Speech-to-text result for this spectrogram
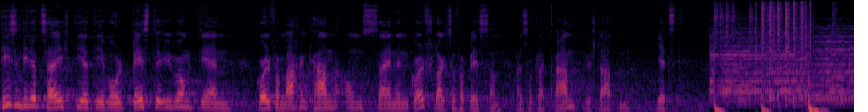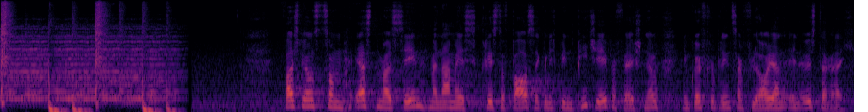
diesem Video zeige ich dir die wohl beste Übung, die ein Golfer machen kann, um seinen Golfschlag zu verbessern. Also bleib dran, wir starten jetzt. Falls wir uns zum ersten Mal sehen, mein Name ist Christoph Bausek und ich bin PGA Professional im Golfclub Linz St. Florian in Österreich.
